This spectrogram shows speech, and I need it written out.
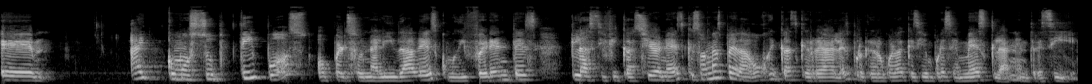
eh, hay como subtipos o personalidades, como diferentes clasificaciones que son más pedagógicas que reales, porque recuerda que siempre se mezclan entre sí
